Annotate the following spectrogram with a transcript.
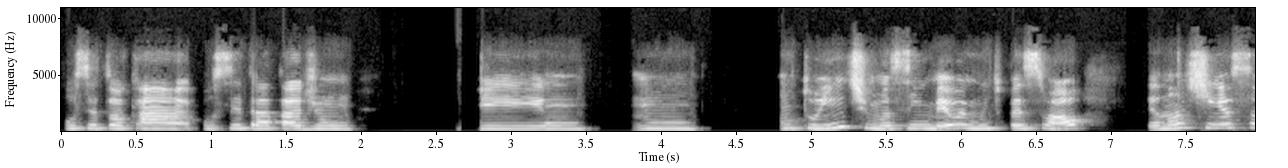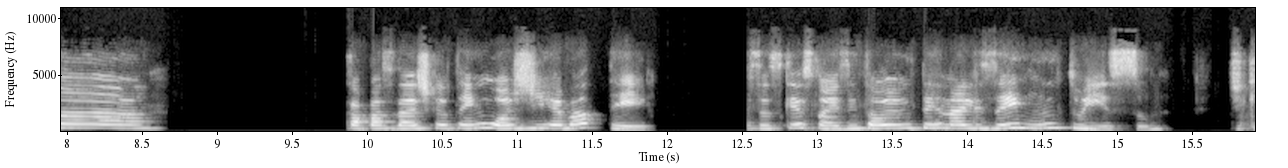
Por se tocar, por se tratar de um de um, um ponto íntimo assim meu e muito pessoal, eu não tinha essa capacidade que eu tenho hoje de rebater essas questões. Então eu internalizei muito isso, de que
